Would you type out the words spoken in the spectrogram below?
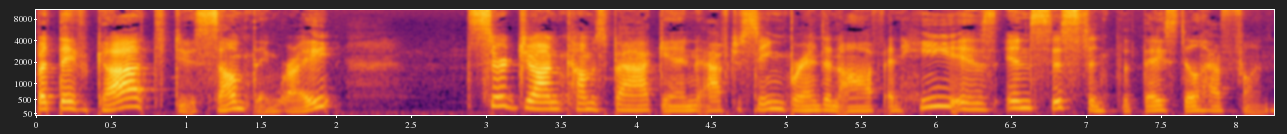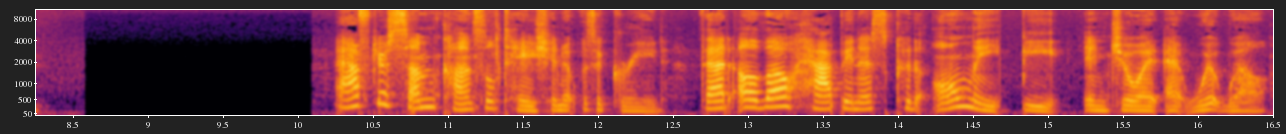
but they've got to do something, right? Sir John comes back in after seeing Brandon off, and he is insistent that they still have fun. After some consultation, it was agreed that although happiness could only be enjoyed at Whitwell,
